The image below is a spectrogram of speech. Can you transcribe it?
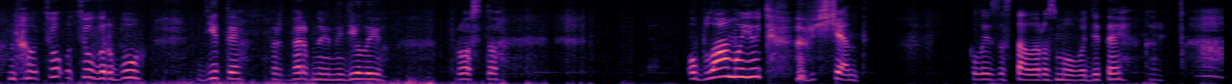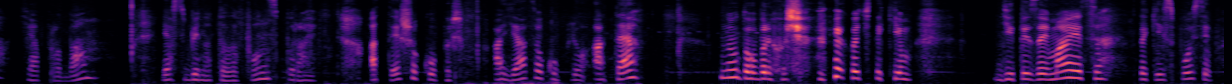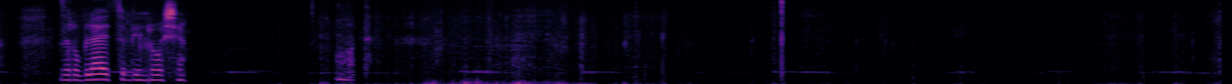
На оцю, оцю вербу діти перед вербною неділею просто обламують вщент. Колись застала розмову дітей, кажуть, я продам, я собі на телефон збираю. А ти що купиш? А я це куплю, а те. Ну добре, хоч, хоч таким діти займаються в такий спосіб, заробляють собі гроші. От.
